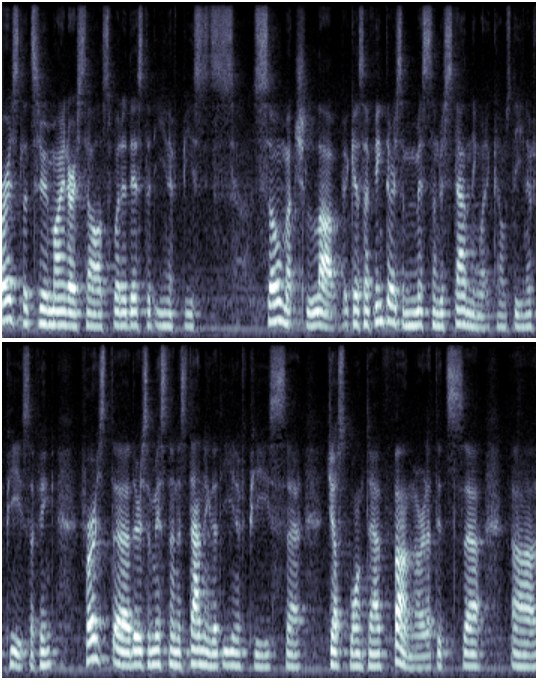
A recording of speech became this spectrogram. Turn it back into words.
first let's remind ourselves what it is that ENFPs so much love because I think there is a misunderstanding when it comes to ENFPs. I think first uh, there's a misunderstanding that ENFPs uh, just want to have fun or that it's uh, uh,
